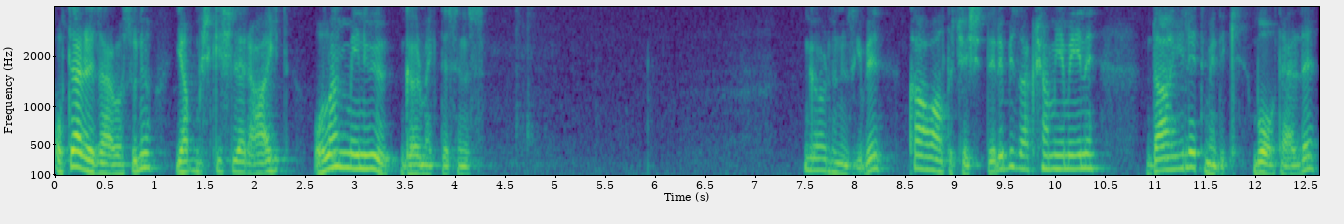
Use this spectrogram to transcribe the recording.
otel rezervasyonu yapmış kişilere ait olan menüyü görmektesiniz. Gördüğünüz gibi kahvaltı çeşitleri biz akşam yemeğini dahil etmedik bu otelde.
